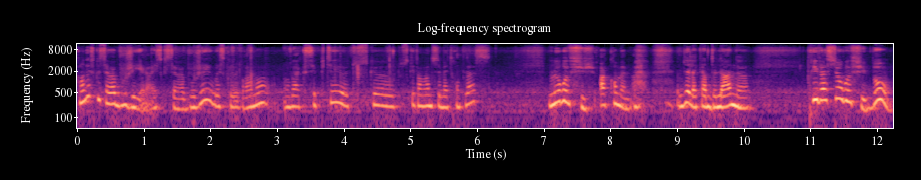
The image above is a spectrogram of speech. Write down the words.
quand est-ce que ça va bouger? Alors, est-ce que ça va bouger ou est-ce que vraiment on va accepter euh, tout ce, qui est en train de se mettre en place? Le refus. Ah, quand même. bien la carte de l'âne. Privation, refus. Bon,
